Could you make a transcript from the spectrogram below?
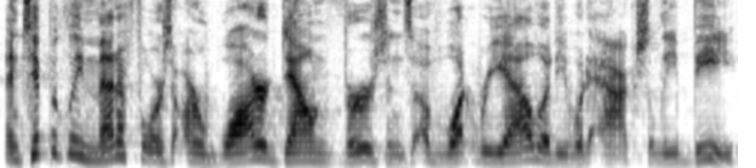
And typically, metaphors are watered down versions of what reality would actually be.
